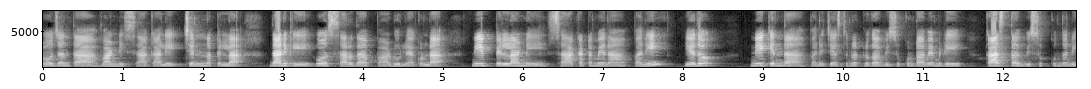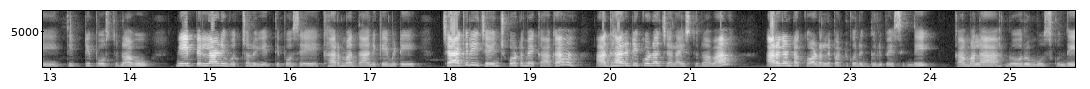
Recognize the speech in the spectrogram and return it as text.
రోజంతా వాణ్ణి సాకాలి. చిన్న పిల్ల. దానికి ఓ సరదా పాడు లేకుండా. నీ పిల్లాన్ని సాకటమేనా పని? ఏదో నీ కింద పని చేస్తున్నట్లుగా విసుక్కుంటావేమిటి? కాస్త విసుక్కుందని తిట్టిపోస్తున్నావు నీ పిల్లాడి ఉచ్చలు ఎత్తిపోసే కర్మ దానికేమిటి? చాకరీ చేయించుకోవటమే కాక అథారిటీ కూడా చలాయిస్తున్నావా? అరగంట కోడల్ని పట్టుకొని దులిపేసింది. కమల నోరు మూసుకుంది.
